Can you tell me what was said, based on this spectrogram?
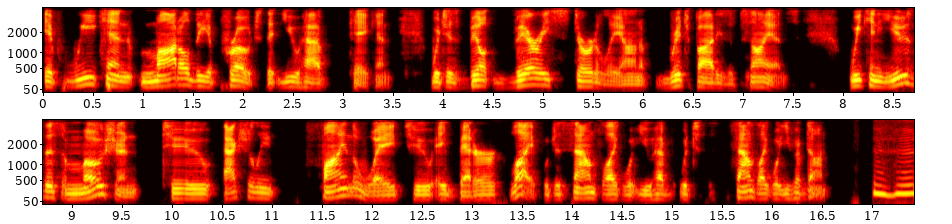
if we can model the approach that you have taken, which is built very sturdily on rich bodies of science, we can use this emotion to actually find the way to a better life, which is, sounds like what you have, which sounds like what you have done. Mm-hmm.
